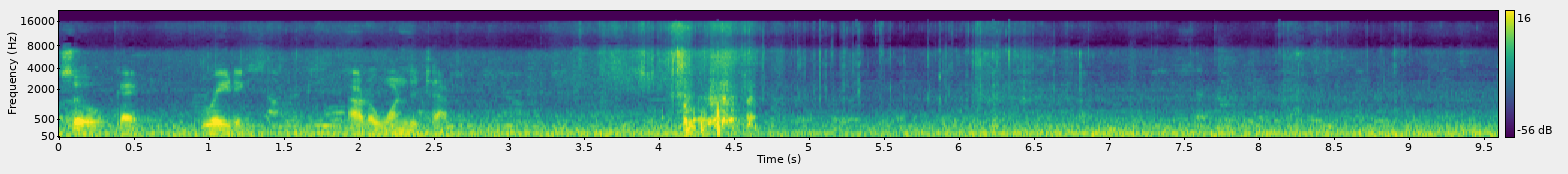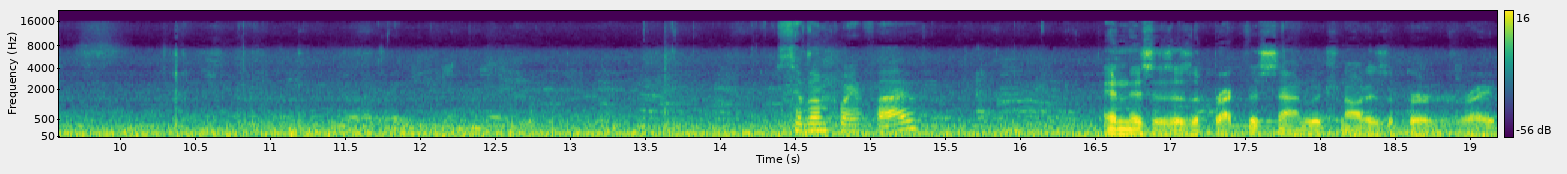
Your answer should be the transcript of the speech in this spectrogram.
So okay, rating out of one to ten. Seven point five. And this is as a breakfast sandwich, not as a burger, right?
